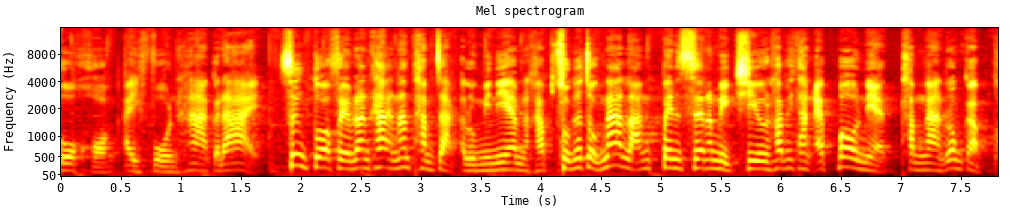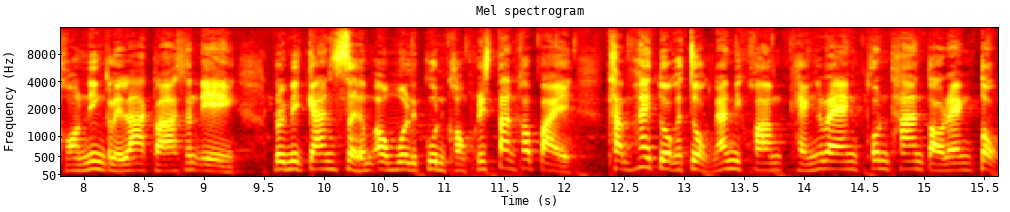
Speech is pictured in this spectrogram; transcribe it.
ตัวของ iPhone 5 ก็ได้ ซึ่งตัวเฟรมด้านข้างนั้นทำจากอลูมิเนียมนะครับ ส่วนกระจกหน้าหลังเป็นเซรามิกชิลครับที่ทาง Apple เนี่ยทำงานร่วมกับ Corning Gorilla Glass นั่นเอง โดยมีการเสริมเอาโมเลกุลของคริสตัลเข้าไปทำให้ตัวกระจกนั้นมีความแข็งแรงทนทานต่อแรงตก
